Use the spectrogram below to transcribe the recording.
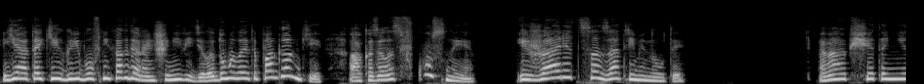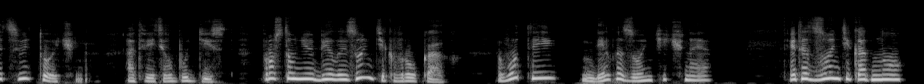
Я таких грибов никогда раньше не видела. Думала, это поганки, а оказалось вкусные. И жарятся за три минуты. — Вообще-то не цветочную, — ответил буддист. — Просто у нее белый зонтик в руках. Вот и белозонтичная. Этот зонтик — одно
